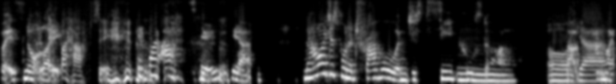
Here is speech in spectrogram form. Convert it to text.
but it's not like. If I have to. if I have to, yeah. Now I just want to travel and just see cool mm. stuff. Oh, That's yeah.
